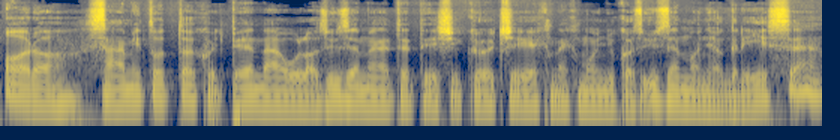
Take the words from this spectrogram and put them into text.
arra számítottak, hogy például az üzemeltetési költségeknek mondjuk az üzemanyag része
